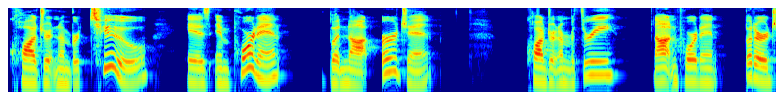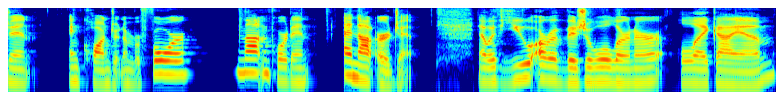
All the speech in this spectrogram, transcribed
Quadrant number two is important, but not urgent. Quadrant number three, not important, but urgent. And quadrant number four, not important and not urgent. Now, if you are a visual learner like I am,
